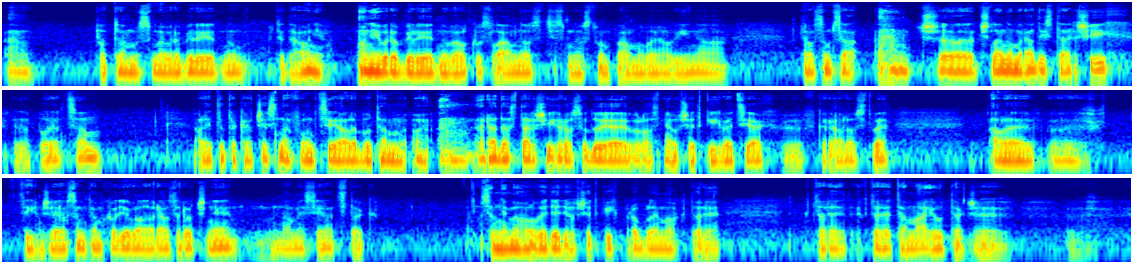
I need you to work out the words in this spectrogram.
a potom sme urobili jednu, teda oni, oni urobili jednu veľkú slávnosť s množstvom palmového vína a stal som sa členom rady starších, teda poradcom, ale je to taká čestná funkcia, lebo tam rada starších rozhoduje vlastne o všetkých veciach v kráľovstve ale e, tým, že ja som tam chodeval raz ročne na mesiac, tak som nemohol vedieť o všetkých problémoch, ktoré, ktoré, ktoré tam majú, takže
